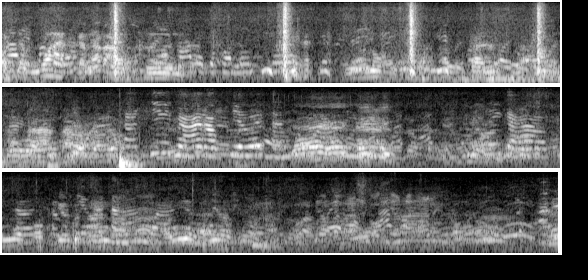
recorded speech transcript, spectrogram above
ก็จะวาดกันตามคืนที่ขาเราเกี่ยวไว้แต่ที่ขาเกี่ยวไว้แต่ เล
